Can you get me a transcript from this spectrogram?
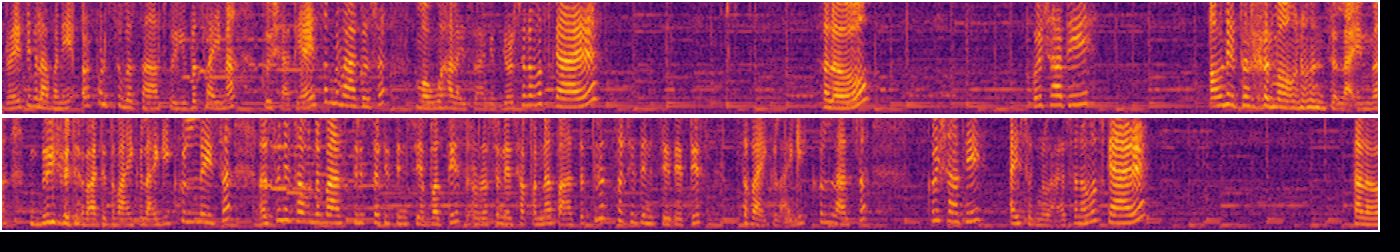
र यति बेला भने अर्पण शुभ साँझको व्यवसायमा कोही साथी आइसक्नु भएको छ। म उहाँलाई स्वागत गर्छु। नमस्कार। हेलो। कोही साथी? आउने तर्खरमा हुनुहुन्छ लाइनमा। दुईवटा बाटो तपाईँको लागि खुल्लै छ। शून्य छपन्न पाँच त्रिसठी तिन सय बत्तिस र शून्य छपन्न पाँच त्रिसठी तिन सय तेत्तिस तपाईँको लागि खुल्ला छ। कोही साथी आइसक्नु भएको छ? नमस्कार। हेलो।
